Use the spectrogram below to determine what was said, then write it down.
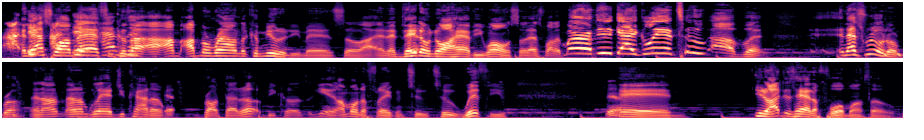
I, And that's it- why I'm it asking because I, I, I'm I'm around the community, man. So I, and they don't know I have you on, so that's why. Like, Murph, you got Glenn too. Ah, but and that's real though, bro. And I'm and I'm glad you kind of brought that up because again, I'm on a flagrant two too with you, Yeah. and you know I just had a four month old,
